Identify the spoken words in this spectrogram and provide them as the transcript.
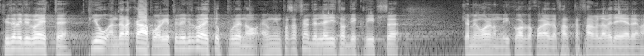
chiudere le virgolette più andare a capo a riaprire le virgolette oppure no, è un'impostazione dell'editor di Eclipse che a memoria non mi ricordo qual è far, per farvela vedere, ma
